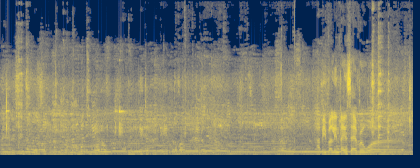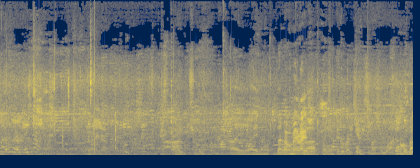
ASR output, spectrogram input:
Ay, receive siguro. Kanang makabot siguro. 20 to 28 trabaho. Happy Valentine's everyone. Ay, ay, nahutdan. Ako may rice. Plato. Oh, ba?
